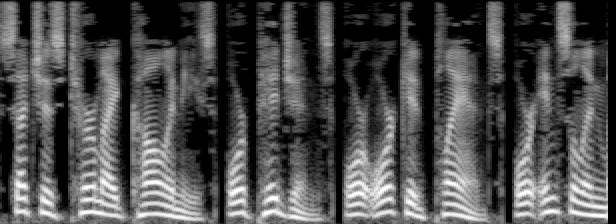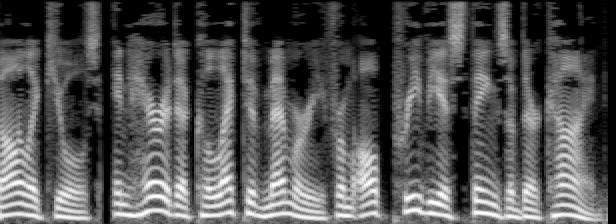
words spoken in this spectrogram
such as termite colonies, or pigeons, or orchid plants, or insulin molecules, inherit a collective memory from all previous things of their kind.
